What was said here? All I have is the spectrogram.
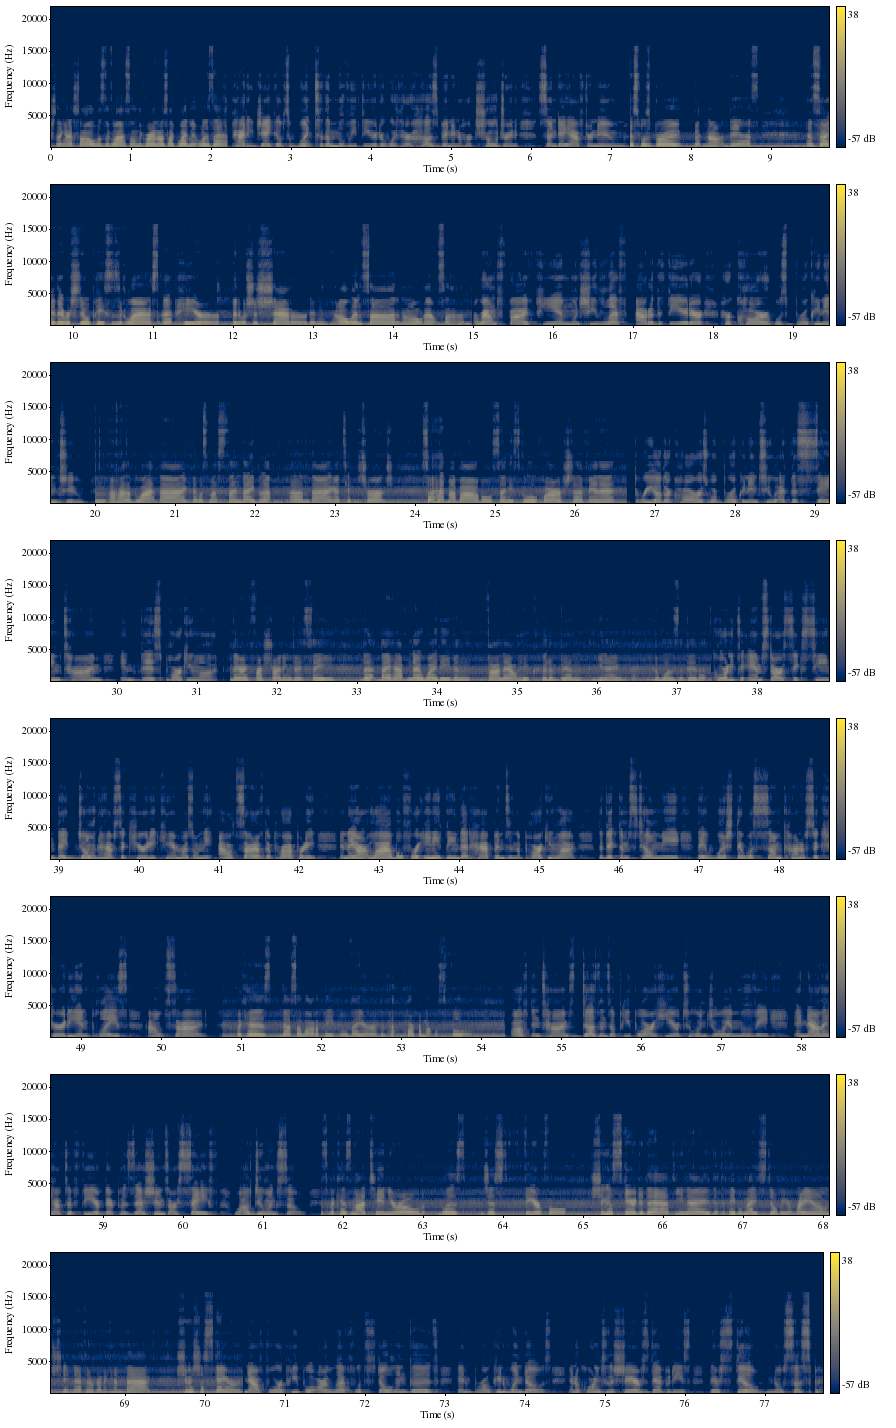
First thing I saw was the glass on the ground. I was like, wait a minute, what is that? Patty Jacobs went to the movie theater with her husband and her children Sunday afternoon. This was broke, but not this. And so there were still pieces of glass up here, but it was just shattered and all inside and all outside. Around 5 p.m., when she left out of the theater, her car was broken into. I had a black bag that was my Sunday um, bag I took to church. So I had my Bible, Sunday school, choir stuff in it. Three other cars were broken into at the same time in this parking lot. Very frustrating to see that they have no way to even find out who could have been, you know, the ones that did it. According to Amstar 16, they don't have security cameras on the outside of the property and they aren't liable for anything that happens in the parking lot. The victims tell me they wish there was some kind of security in place outside. Because that's a lot of people there. The parking lot was full. Oftentimes, dozens of people are here to enjoy a movie, and now they have to fear if their possessions are safe while doing so. It's because my 10 year old was just fearful. She was scared to death, you know, that the people may still be around. She didn't know if they were going to come back. She was just scared. Now, four people are left with stolen goods and broken windows. And according to the sheriff's deputies, there's still no suspect.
